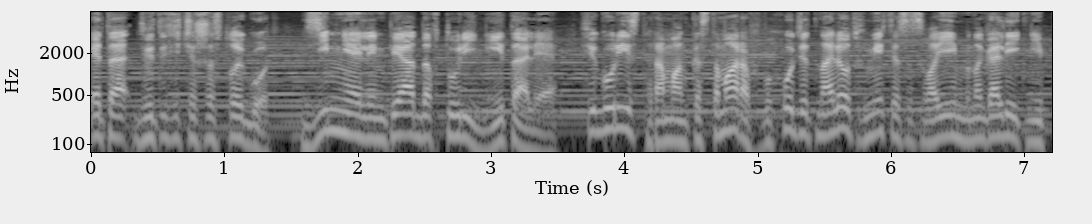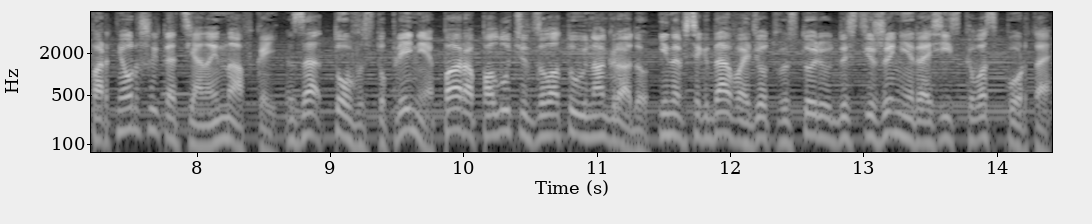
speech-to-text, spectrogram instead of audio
Это 2006 год. Зимняя Олимпиада в Турине, Италия. Фигурист Роман Костомаров выходит на лед вместе со своей многолетней партнершей Татьяной Навкой. За то выступление пара получит золотую награду и навсегда войдет в историю достижений российского спорта.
